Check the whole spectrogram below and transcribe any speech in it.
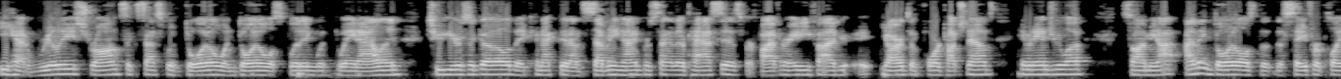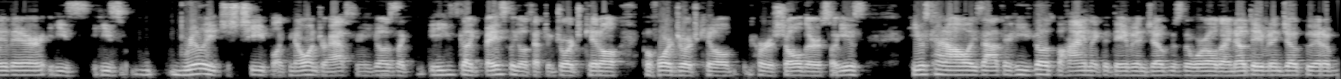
He had really strong success with Doyle when Doyle was splitting with Dwayne Allen two years ago. They connected on 79% of their passes for 585 yards and four touchdowns, him and Andrew Luck. So I mean, I, I think Doyle's the, the safer play there. He's he's really just cheap. Like no one drafts him. He goes like he's like basically goes after George Kittle before George Kittle hurt his shoulder. So he was he was kind of always out there. He goes behind like the David Njoku's of the world. I know David Njoku had a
